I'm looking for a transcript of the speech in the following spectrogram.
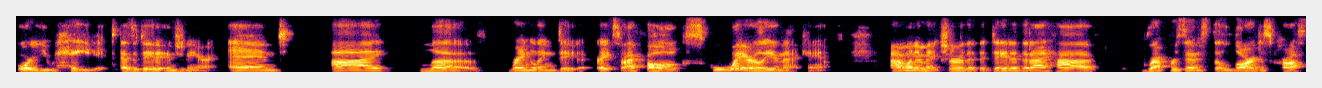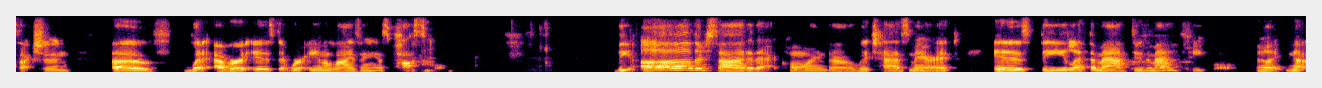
or you hate it as a data engineer. And I love wrangling data, right? So I fall squarely in that camp. I want to make sure that the data that I have represents the largest cross section of whatever it is that we're analyzing as possible. The other side of that coin, though, which has merit, is the let the math do the math people. They're like, no,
